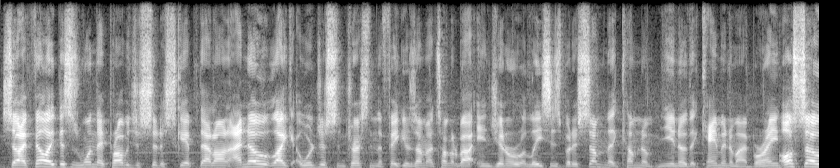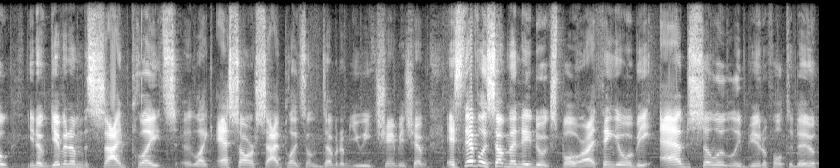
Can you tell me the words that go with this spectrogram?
So I feel like this is one they probably just should have skipped that on. I know, like, we're just interested in the figures. I'm not talking about in general releases, but it's something that come to, you know, that came into my brain. Also, you know, giving them the side plates, like SR side plates on the WWE Championship, it's definitely something they need to explore. I think it would be absolutely beautiful to do,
